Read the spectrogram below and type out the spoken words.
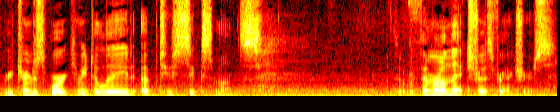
Return to sport can be delayed up to six months. So, femoral neck stress fractures.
